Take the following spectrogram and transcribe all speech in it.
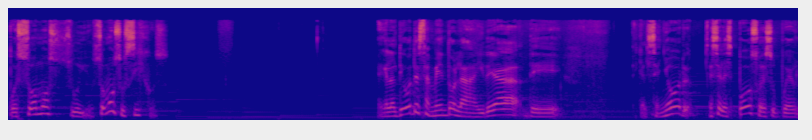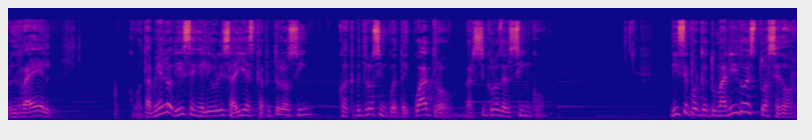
pues somos suyos, somos sus hijos. En el Antiguo Testamento la idea de el Señor es el esposo de su pueblo, Israel. Como también lo dice en el libro de Isaías, capítulo, 5, capítulo 54, versículos del 5. Dice, porque tu marido es tu hacedor.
